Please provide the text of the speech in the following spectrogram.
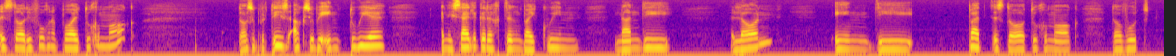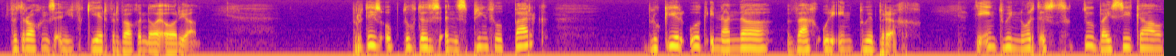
is daar die volgende paai toegemaak. Daar is een protesaksie by N2 in die suidelike richting by Queen Nandi Laan en die pad is daar toegemaak. Daar word verdragings in die verkeer verwag in die area. Protesoptochters in Springfield Park blokkeer ook Inanda weg oor die N2 brug. Die N2 Noord is toe by Seekau,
